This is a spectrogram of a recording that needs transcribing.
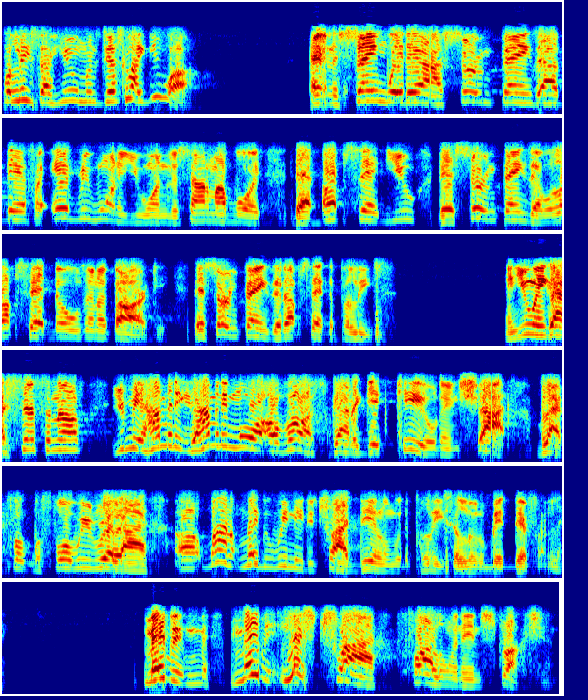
Police are humans just like you are. And the same way there are certain things out there for every one of you under the sound of my voice that upset you, there's certain things that will upset those in authority. There's certain things that upset the police and you ain't got sense enough, you mean how many how many more of us got to get killed and shot, black folk, before we realize uh, why don't, maybe we need to try dealing with the police a little bit differently. Maybe maybe let's try following instructions.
